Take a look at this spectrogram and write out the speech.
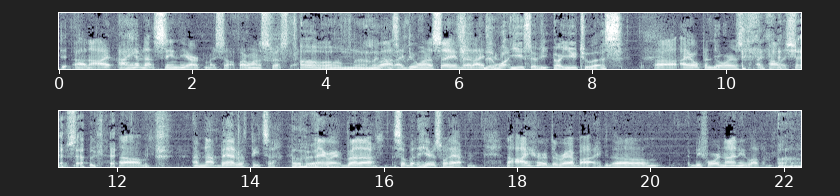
D- Uh, now, I, I have not seen the ark myself. I want to stress that. oh, oh man. But I do want to say that I then what use of are you to us? uh, I open doors, I polish shoes. okay. Um, I'm not bad with pizza. Okay. Anyway, but uh, so but here's what happened. Now I heard the rabbi um, before 9/11. Uh-huh.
